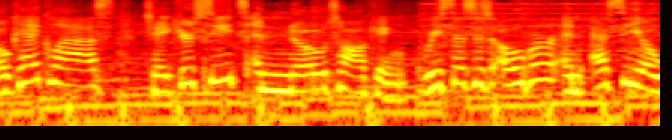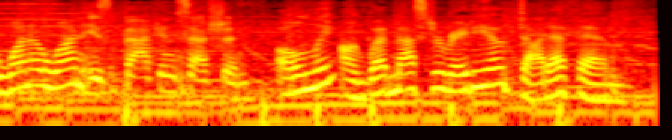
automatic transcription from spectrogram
Okay, class, take your seats and no talking. Recess is over and SEO 101 is back in session, only on webmasterradio.fm.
